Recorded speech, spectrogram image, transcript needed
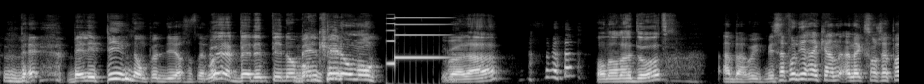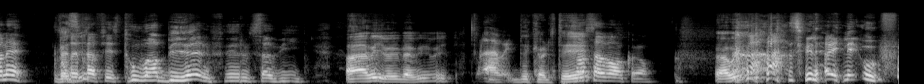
Be- belle épine, on peut te dire, ça serait Ouais, belle épine au belle mon cul. épine au mon Voilà. On en a d'autres? Ah bah oui, mais ça faut le dire avec un, un accent japonais. Pour être tout va bien faire sa vie. Ah oui, oui, bah oui, oui. Ah oui. Décolleté. Ça, ça va encore. Ah oui? Celui-là, il est ouf.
